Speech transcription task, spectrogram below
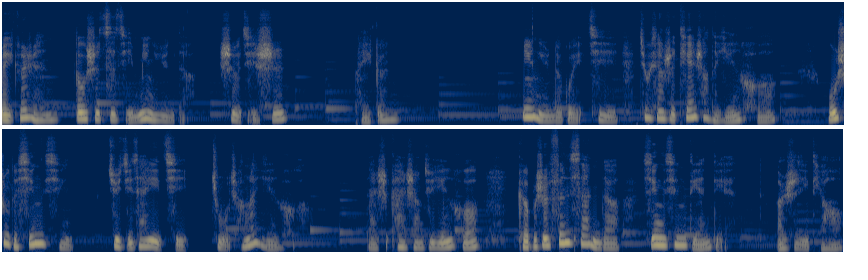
每个人都是自己命运的设计师。培根。命运的轨迹就像是天上的银河，无数的星星聚集在一起组成了银河。但是看上去，银河可不是分散的星星点点，而是一条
